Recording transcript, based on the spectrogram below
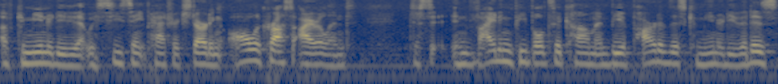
of community that we see St. Patrick starting all across Ireland just inviting people to come and be a part of this community that is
